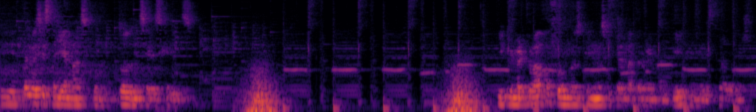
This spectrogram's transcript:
Eh, tal vez estaría más con todos mis seres queridos. Mi primer trabajo fue en un hospital materno infantil en el Estado de México.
